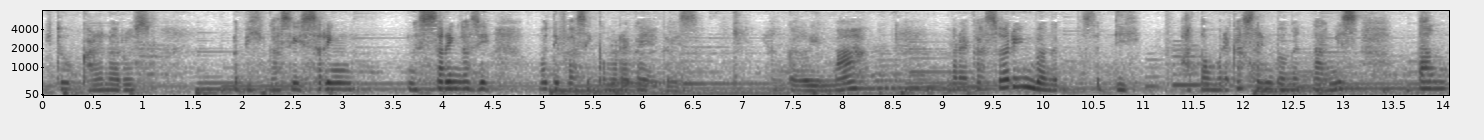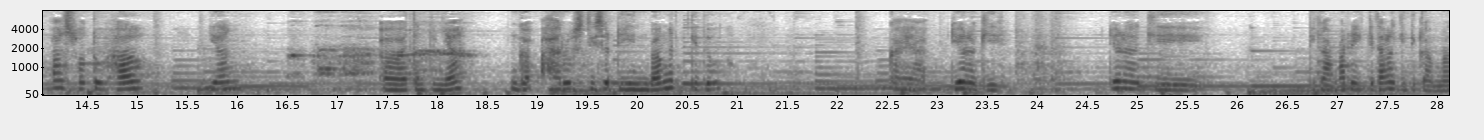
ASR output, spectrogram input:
itu kalian harus lebih ngasih sering ngesering ngasih motivasi ke mereka ya guys? Yang kelima mereka sering banget sedih atau mereka sering banget nangis tanpa suatu hal yang uh, tentunya nggak harus disedihin banget gitu dia lagi dia lagi di kamar nih kita lagi di kamar.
